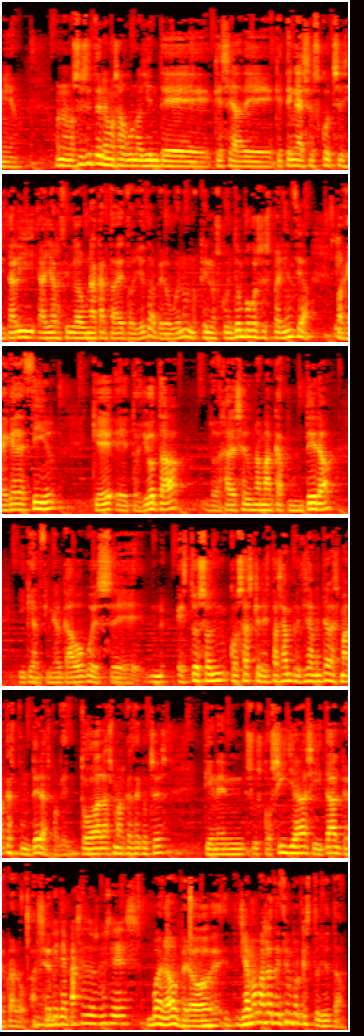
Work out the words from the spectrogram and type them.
mía. Bueno, no sé si tenemos algún oyente que sea de que tenga esos coches y tal y haya recibido alguna carta de Toyota, pero bueno, que nos cuente un poco su experiencia, Sí. porque hay que decir que eh, Toyota lo deja de ser una marca puntera y que al fin y al cabo, pues eh, estos son cosas que les pasan precisamente a las marcas punteras, porque todas las marcas de coches tienen sus cosillas y tal, pero claro, al Que ser te pase dos veces. bueno, pero eh, llama más la atención porque es Toyota.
